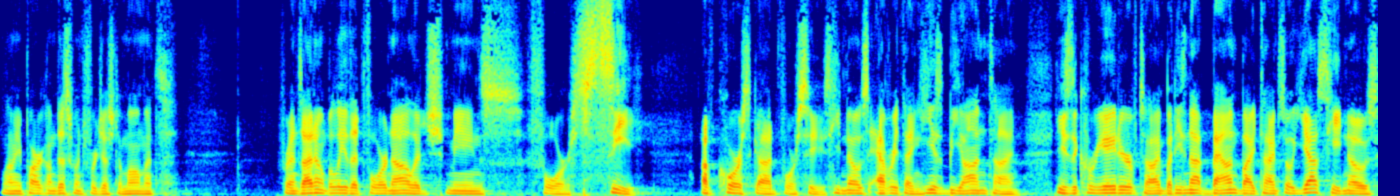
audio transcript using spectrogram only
Let me park on this one for just a moment. Friends, I don't believe that foreknowledge means foresee. Of course, God foresees. He knows everything. He is beyond time. He's the creator of time, but He's not bound by time. So, yes, He knows.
